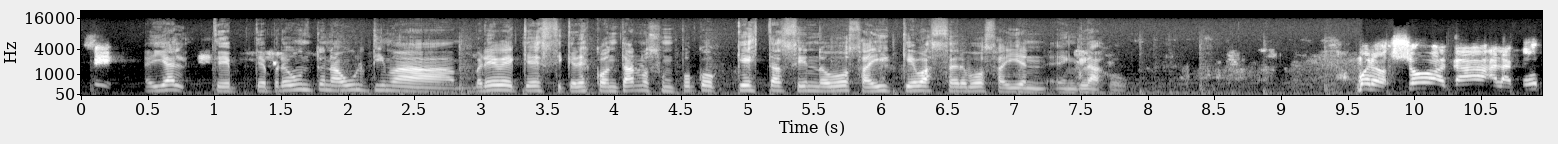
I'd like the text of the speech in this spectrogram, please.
Sí. Eyal, te, te pregunto una última breve que es si querés contarnos un poco qué estás haciendo vos ahí, qué vas a hacer vos ahí en, en Glasgow. Bueno, yo acá a la COP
